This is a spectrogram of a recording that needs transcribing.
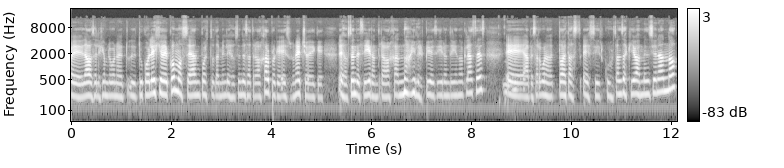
eh, dabas el ejemplo bueno, de tu, colegio, de cómo se han puesto también los docentes a trabajar, porque es un hecho de que los docentes siguieron trabajando y los pibes siguieron teniendo clases, eh, a pesar bueno, de todas estas eh, circunstancias que ibas mencionando.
